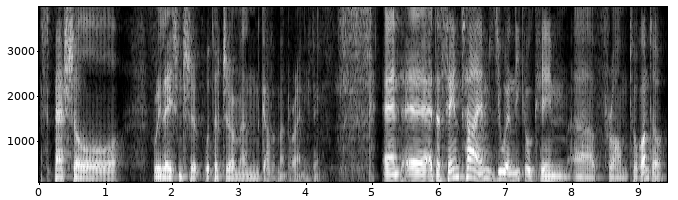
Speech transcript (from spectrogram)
special relationship with the German government or anything. And uh, at the same time, you and Nico came uh, from Toronto.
